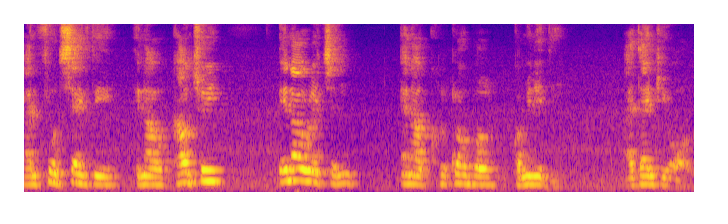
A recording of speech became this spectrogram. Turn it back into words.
and food safety in our country, in our region, and our global community. I thank you all.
